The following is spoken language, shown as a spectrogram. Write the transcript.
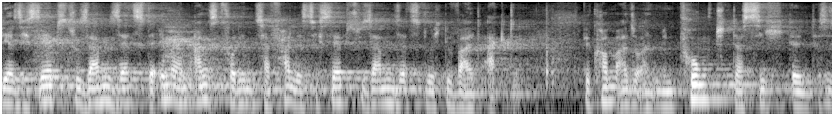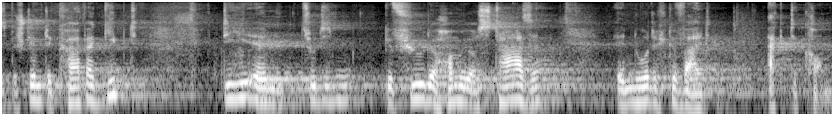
der sich selbst zusammensetzt, der immer in Angst vor dem Zerfall ist, sich selbst zusammensetzt durch Gewaltakte. Wir kommen also an den Punkt, dass, sich, äh, dass es bestimmte Körper gibt, die äh, zu diesem Gefühl der Homöostase äh, nur durch Gewaltakte kommen.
